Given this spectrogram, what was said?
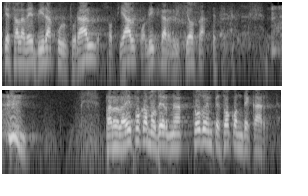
que es a la vez vida cultural, social, política, religiosa, etc. Para la época moderna todo empezó con Descartes.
